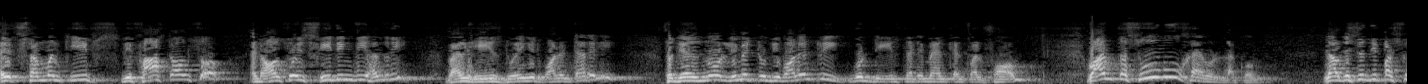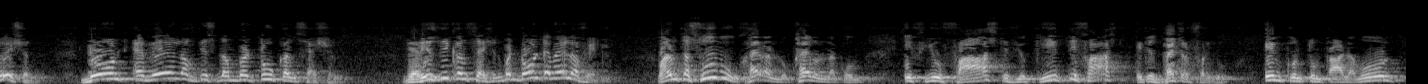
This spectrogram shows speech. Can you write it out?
If someone keeps the fast also and also is feeding the hungry, well, he is doing it voluntarily. So there is no limit to the voluntary good deeds that a man can perform. وَأَن تَصُومُوا خَيْرٌ لَكُمْ Now this is the persuasion. Don't avail of this number two concession. There is the concession, but don't avail of it. One tasubu khairul lakum. If you fast, if you keep the fast, it is better for you. In kuntum ta'lamun,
